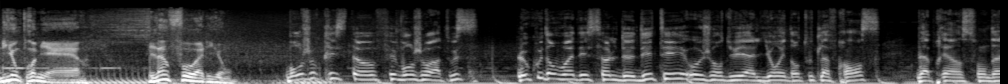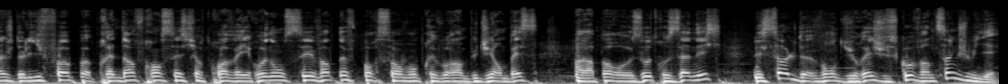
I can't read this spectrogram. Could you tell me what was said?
Lyon Première, l'info à Lyon. Bonjour Christophe et bonjour à tous. Le coup d'envoi des soldes d'été aujourd'hui à Lyon et dans toute la France. D'après un sondage de l'IFOP, près d'un Français sur trois va renoncer. 29% vont prévoir un budget en baisse par rapport aux autres années. Les soldes vont durer jusqu'au 25 juillet.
